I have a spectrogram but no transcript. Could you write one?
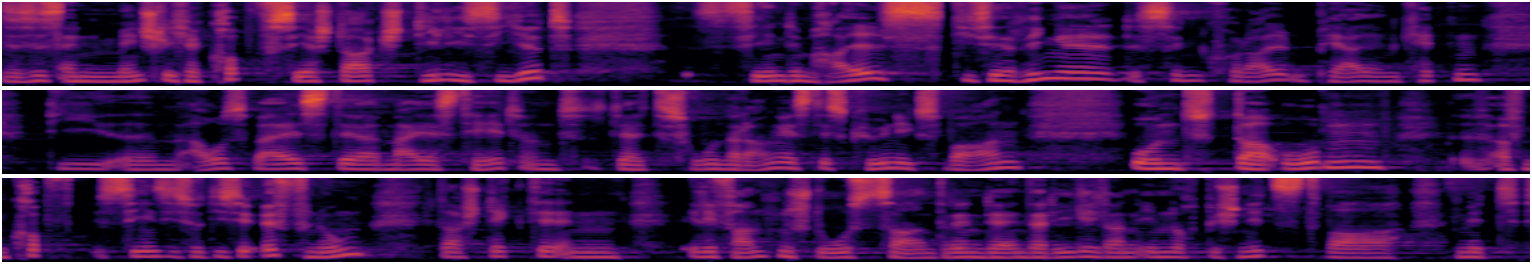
Das ist ein menschlicher Kopf, sehr stark stilisiert. Sie sehen dem Hals diese Ringe, das sind Korallenperlenketten, die ähm, Ausweis der Majestät und des hohen Ranges des Königs waren. Und da oben äh, auf dem Kopf sehen Sie so diese Öffnung. Da steckte ein Elefantenstoßzahn drin, der in der Regel dann eben noch beschnitzt war mit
